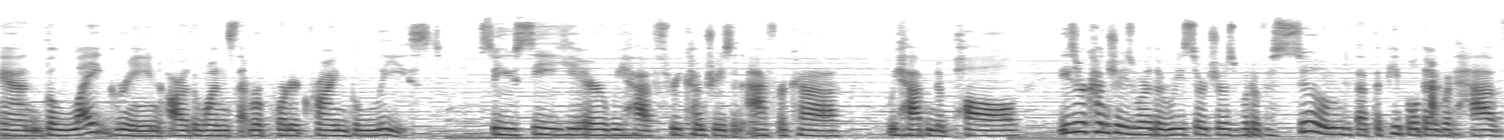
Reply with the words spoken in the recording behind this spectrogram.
And the light green are the ones that reported crying the least. So you see here we have three countries in Africa, we have Nepal. These are countries where the researchers would have assumed that the people there would have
